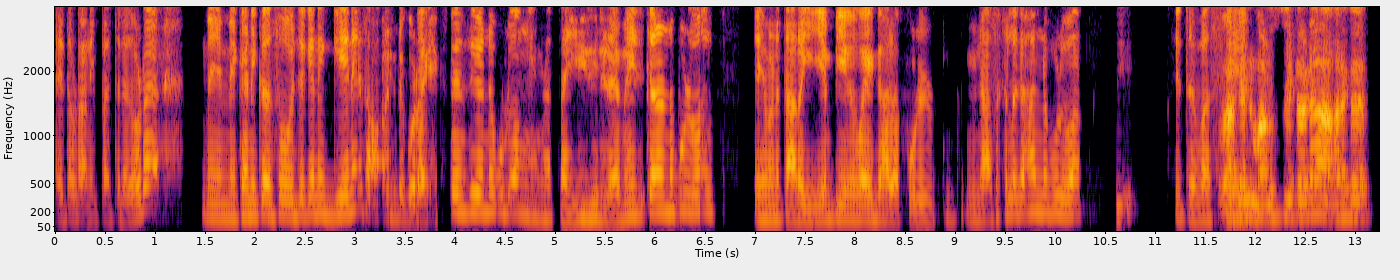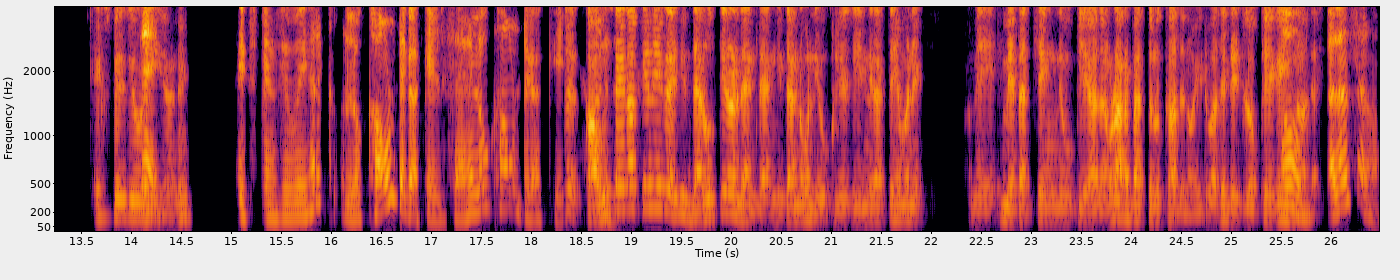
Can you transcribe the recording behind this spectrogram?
එතොට අනි පතර තොට මේ මෙකනිකල් සෝජ කෙනෙක් ගෙන සමට ගොඩක් එක්ස්පෙන්සි වන්න පුළුවන්. එමත් යිසි ඩමේජ් කරන්න පුළුවන්. එහමන තර EMP එකකයි ගාල පුල් විනාස කළ ගහන්න පුළුවන්. හ්ම්. එත පස් ඔයාගන්න මනුස්සයට වඩා අරක එක්ස්පෙන්සිව් හර ලො කවුන්් එකක් සෑහලෝ කවුන්් එකක් කවුන්ට එකක් කියන එක ඉතින් දැනුත් තියෙනවා දැන් දැන් සීන් එකත් එහෙමනේ මේ පැත්තෙන් නියුක්ලියර් හදනකොට අර පැත්තෙනුත් හදනවා. ඊට පස්සේ ඩෙඩ්ලොක් එක බැලන්සනවා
